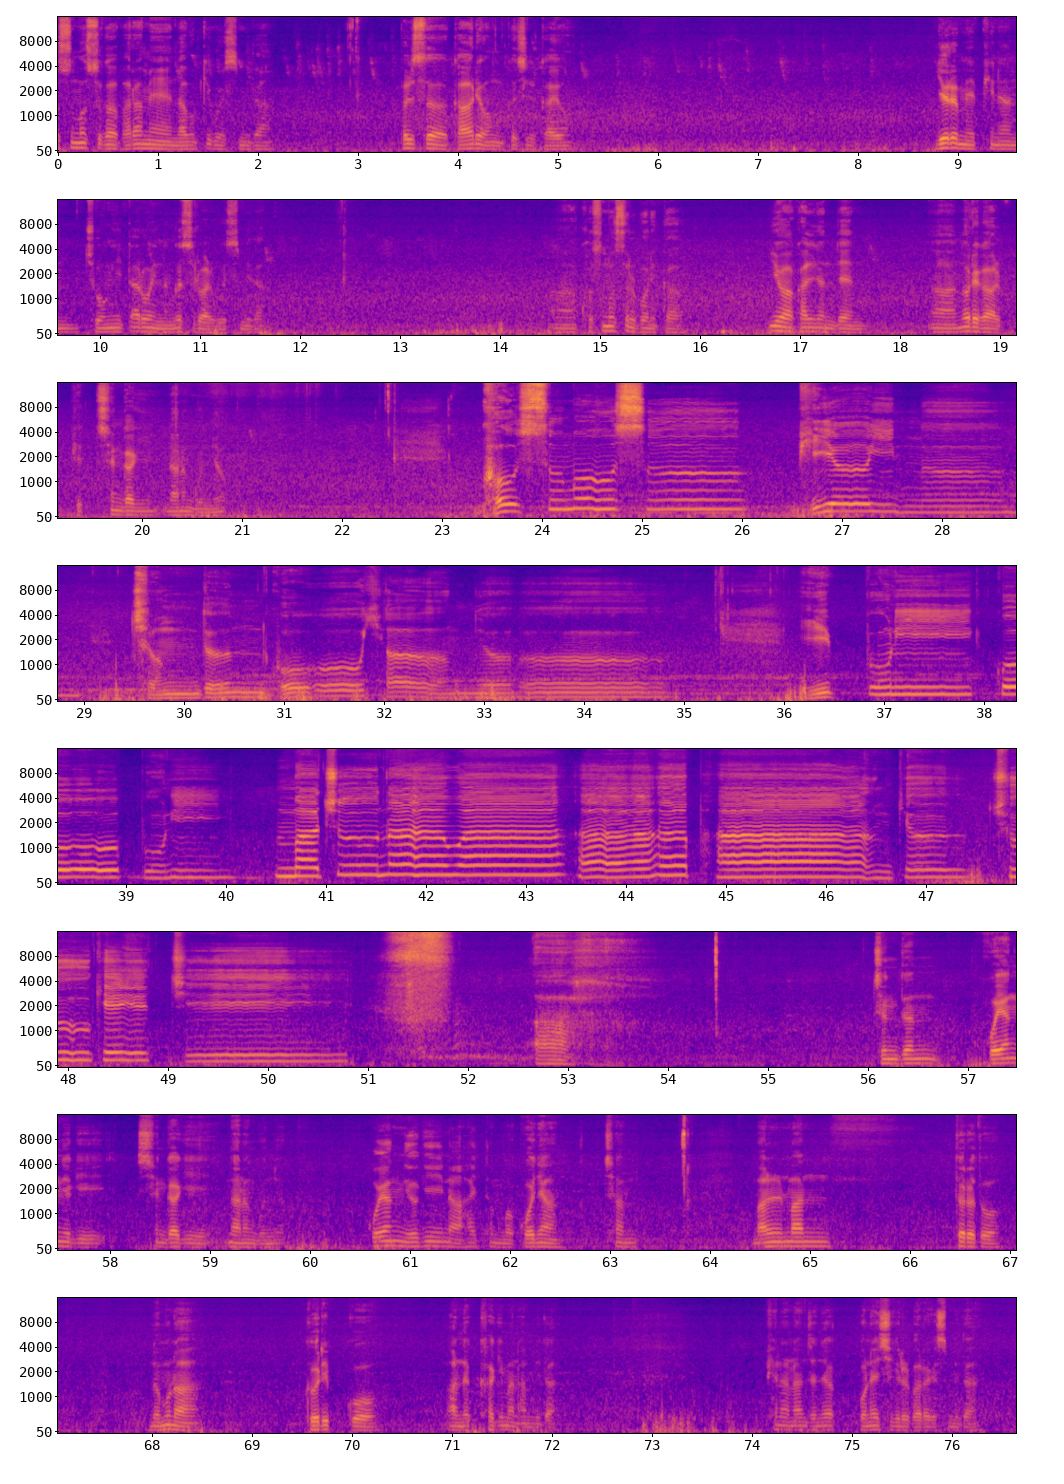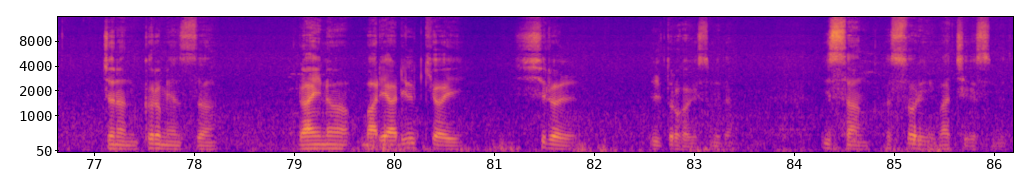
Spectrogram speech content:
코스모스가 바람에 나부끼고 있습니다. 벌써 가을이 온 것일까요? 여름에 피는 종이 따로 있는 것으로 알고 있습니다. 아, 코스모스를 보니까 이와 관련된 아, 노래가 얼핏 생각이 나는군요. 코스모스 피어있는 정든 고향여. 이쁜이 꽃분이 마주 나와 반겨주겠지. 아 정든 고향역이 생각이 나는군요. 고향역이나 하여튼 뭐 고향 참 말만 들어도 너무나 그립고 아늑하기만 합니다. 편안한 저녁 보내시기를 바라겠습니다. 저는 그러면서 라이너 마리아 릴케의 시를 읽도록 하겠습니다. 이상 헛소리 마치겠습니다.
